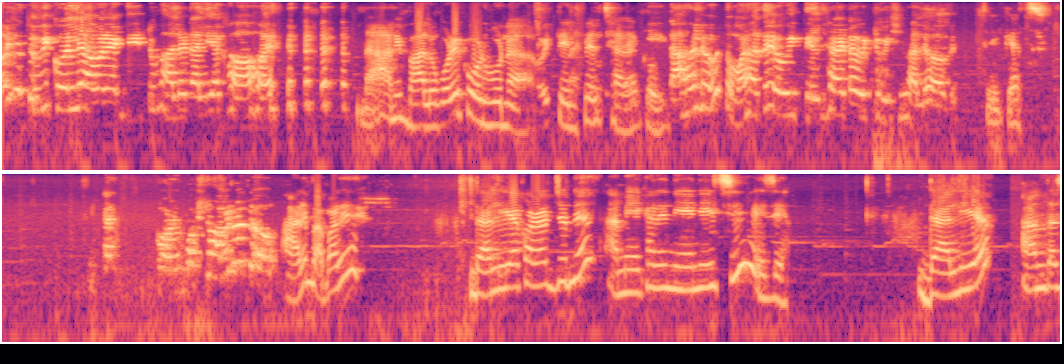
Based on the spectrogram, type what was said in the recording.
ওই যে তুমি করলে আমার একদিন একটু ভালো ডালিয়া খাওয়া হয়। না আমি ভালো করে করব না ওই তেল ফেল ছাড়া করব। তাহলেও তোমার হাতে ওই তেল ছাড়াটাও একটু বেশি ভালো হবে। ঠিক আছে। ঠিক আছে। আরে বাবারে, ডালিয়া করার জন্য আমি এখানে নিয়ে নিয়েছি, এই যে ডালিয়া আন্দাজ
